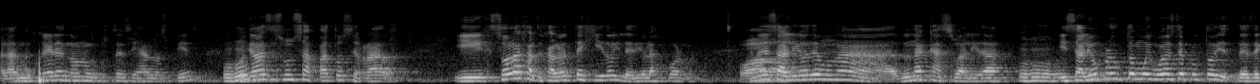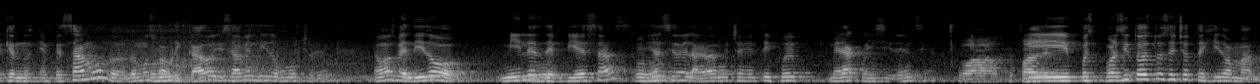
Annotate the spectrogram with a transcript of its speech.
A las mujeres no nos gusta enseñar los pies, Ujú. ¿por qué no haces un zapato cerrado? Y solo jal- jaló el tejido y le dio la forma. Wow. Entonces salió de una, de una casualidad. Ujú. Y salió un producto muy bueno. Este producto, desde que empezamos, lo, lo hemos Ujú. fabricado y se ha vendido mucho. ¿eh? Hemos vendido miles de piezas y ha sido del agrado de mucha gente y fue mera coincidencia. Wow, qué padre. Y pues por si todo esto es hecho tejido a mano.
